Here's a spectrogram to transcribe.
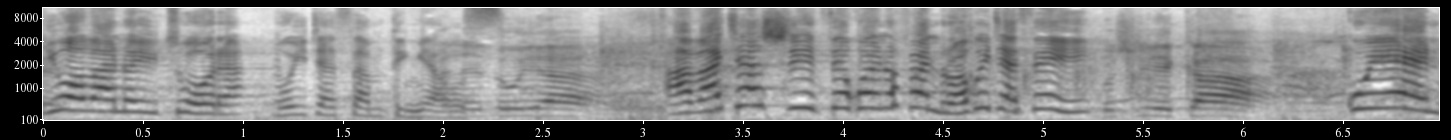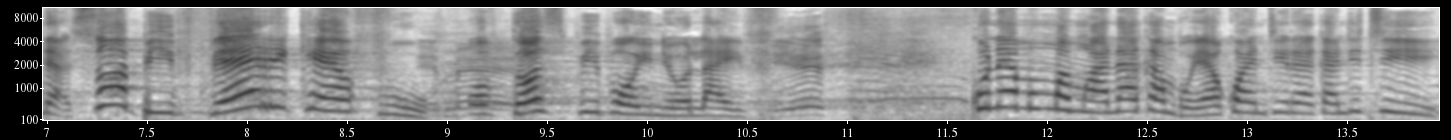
Ivo vanoitora voita something else. Havachasvitse kwainofanirwa kuita sei? Kuenda. So be very careful Amen. of those people in your life. Yes. kune mumwe mwana akamboya kwandiri akanditi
